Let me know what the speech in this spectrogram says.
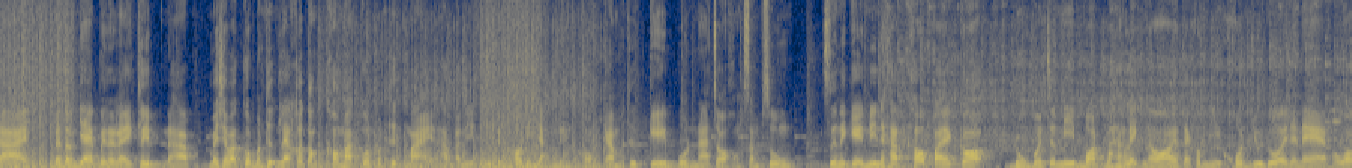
ได้ ไม่ต้องแยกเป็นหลายๆคลิปนะครับไม่ใช่ว่ากดบันทึกแล้วก็ต้องเข้ามากดบันทึกใหม่นะครับอันนี้คือเป็นข้อดีอย่างหนึ่งของการบันทึกเกมบนหน้าจอของ Samsung ซึ่งในเกมนี้นะครับเข้าไปก็ดูเหมือนจะมีบอทบ้างเล็กน้อย แต่ก็มีคนอยู่ด้วยแน่ๆเพราะว่า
